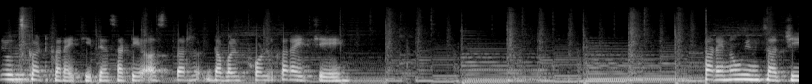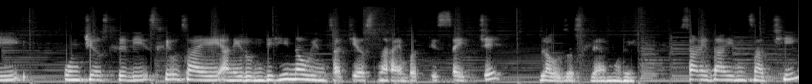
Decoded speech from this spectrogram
स्लीव्ज कट करायची. त्यासाठी अस्तर डबल फोल्ड करायचे. साडेनऊ इंचाची उंची असलेली स्लीव्ज आहे आणि रुंदी ही नऊ इंचाची असणार आहे. बत्तीस साईजचे ब्लाऊज असल्यामुळे. साडे दहा इंचाची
